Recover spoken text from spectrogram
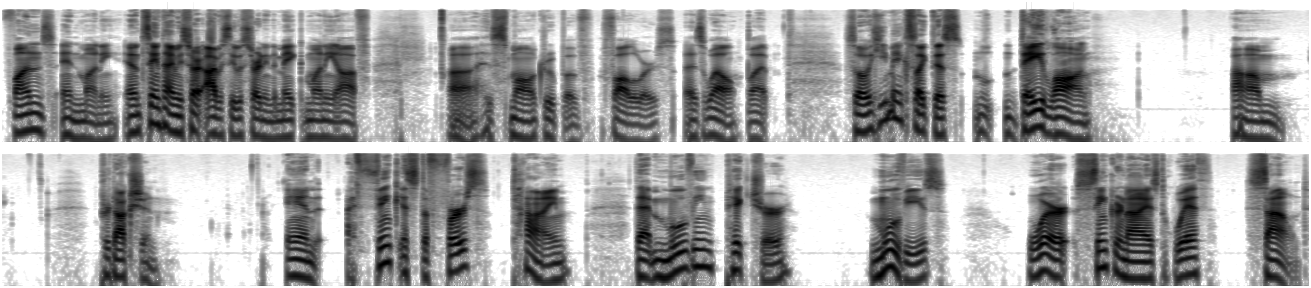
funds and money, and at the same time, he start obviously was starting to make money off uh, his small group of followers as well. But so he makes like this day long um, production, and I think it's the first time that moving picture movies were synchronized with sound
